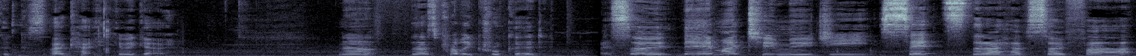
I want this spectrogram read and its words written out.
Goodness. Okay, here we go. Now, that's probably crooked. So they're my two Muji sets that I have so far.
